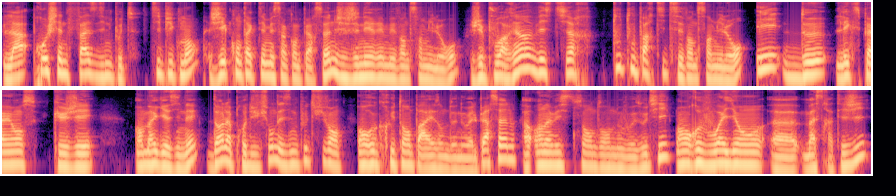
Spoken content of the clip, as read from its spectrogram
la prochaine phase d'input. Typiquement, j'ai contacté mes 50 personnes, j'ai généré mes 25 000 euros. Je vais pouvoir réinvestir tout ou partie de ces 25 000 euros et de l'expérience que j'ai emmagasinés dans la production des inputs suivants. En recrutant par exemple de nouvelles personnes, en investissant dans de nouveaux outils, en revoyant euh, ma stratégie,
